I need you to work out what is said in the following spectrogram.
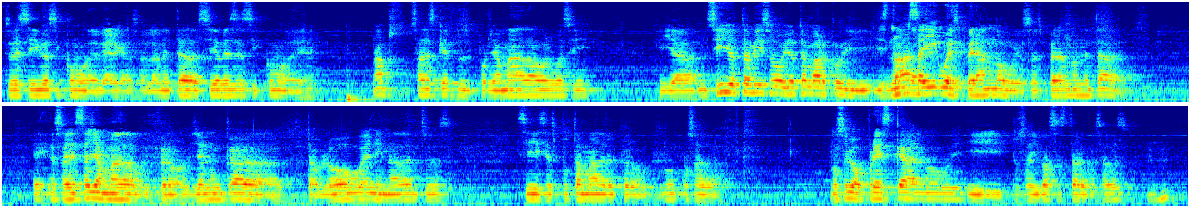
Entonces sí, así como de verga, o sea, la neta, sí a veces así como de, no, pues, ¿sabes qué? Pues por llamada o algo así. Y ya, sí, yo te aviso, yo te marco y, y estabas Nunca. ahí, güey, esperando, güey, o sea, esperando neta, eh, o sea, esa llamada, güey, pero ya nunca te habló, güey, ni nada, entonces, sí, sí es puta madre, pero, no, o sea, no se le ofrezca algo, güey, y pues ahí vas a estar, güey, ¿sabes? ujú.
